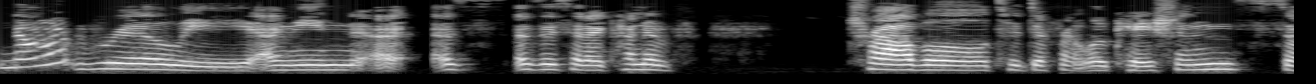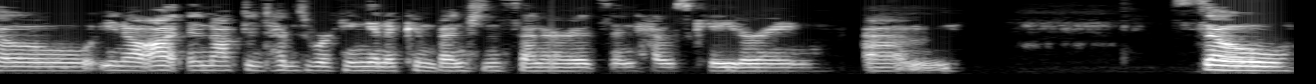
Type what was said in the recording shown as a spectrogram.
not really. I mean, uh, as as I said, I kind of travel to different locations. So, you know, and oftentimes working in a convention center, it's in-house catering. Um, so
